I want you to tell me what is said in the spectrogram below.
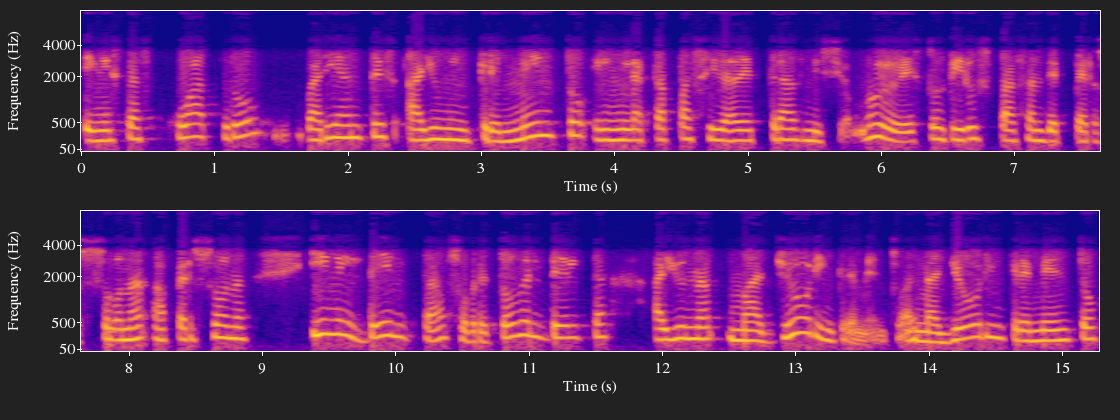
En estas cuatro variantes hay un incremento en la capacidad de transmisión. Estos virus pasan de persona a persona y en el delta, sobre todo el delta, hay un mayor incremento, hay mayor incremento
